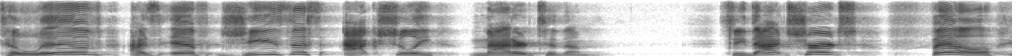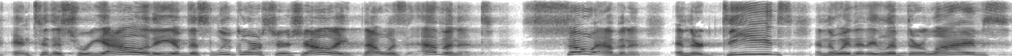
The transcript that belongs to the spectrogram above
to live as if Jesus actually mattered to them. See, that church fell into this reality of this lukewarm spirituality that was evident, so evident in their deeds and the way that they lived their lives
